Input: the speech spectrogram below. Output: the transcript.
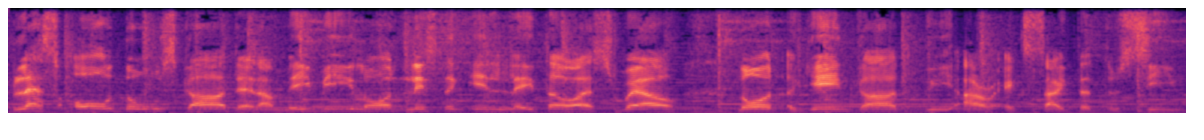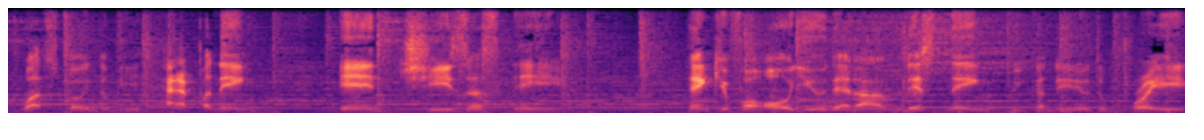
Bless all those, God, that are maybe, Lord, listening in later as well. Lord, again, God, we are excited to see what's going to be happening in Jesus' name. Thank you for all you that are listening. We continue to pray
